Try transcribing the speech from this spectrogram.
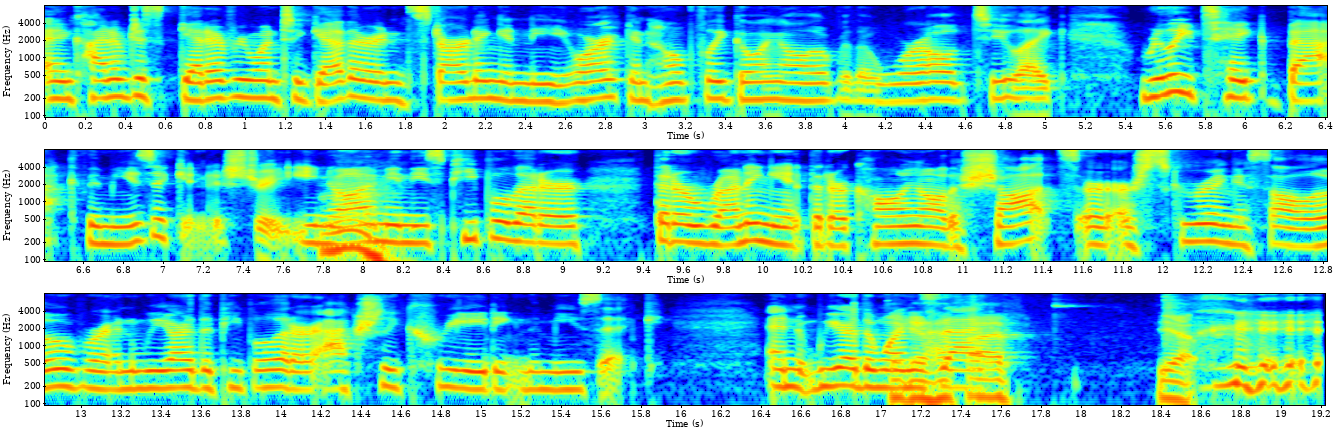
and kind of just get everyone together and starting in New York and hopefully going all over the world to like really take back the music industry. You know, I mm. mean, these people that are that are running it, that are calling all the shots, are, are screwing us all over, and we are the people that are actually creating the music, and we are the ones Like a high that? Yeah.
